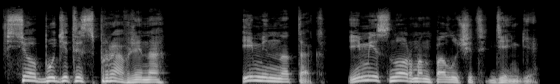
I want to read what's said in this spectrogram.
«Все будет исправлено». «Именно так. И мисс Норман получит деньги».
